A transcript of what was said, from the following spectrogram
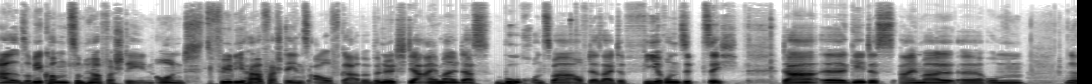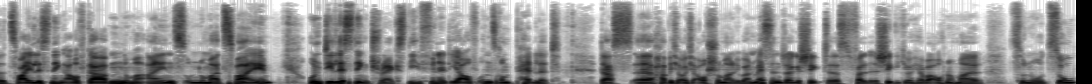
Also, wir kommen zum Hörverstehen. Und für die Hörverstehensaufgabe benötigt ihr einmal das Buch, und zwar auf der Seite 74. Da äh, geht es einmal äh, um äh, zwei Listening-Aufgaben, Nummer 1 und Nummer 2. Und die Listening-Tracks, die findet ihr auf unserem Padlet. Das äh, habe ich euch auch schon mal über einen Messenger geschickt. Das schicke ich euch aber auch noch mal zur Not zu.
